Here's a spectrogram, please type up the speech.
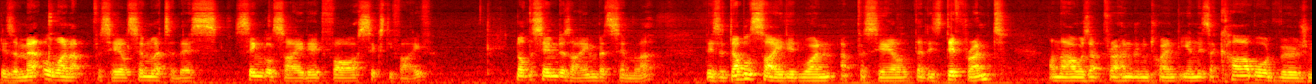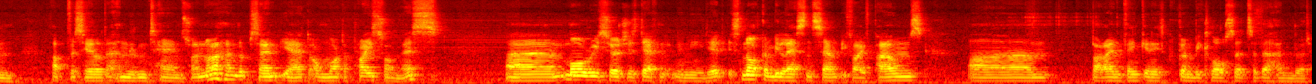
There's a metal one up for sale similar to this, single-sided for 65. Not the same design, but similar. There's a double-sided one up for sale that is different and that was up for 120 and there's a cardboard version up for sale at 110 so I'm not 100% yet on what the price on this. Um, more research is definitely needed. It's not going to be less than 75 pounds um, but I'm thinking it's going to be closer to the 100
